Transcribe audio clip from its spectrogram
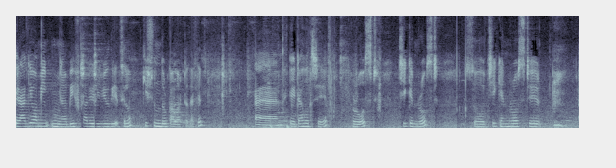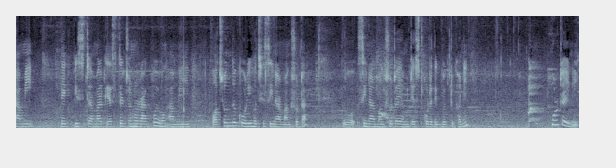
এর আগেও আমি বিফ কারি রিভিউ দিয়েছিলাম। কি সুন্দর কালারটা দেখেন। অ্যান্ড এটা হচ্ছে roast chicken roast. So chicken রোস্টের আমি লেগ পিসটা আমার গ্যাসদের জন্য রাখব এবং আমি পছন্দ করি হচ্ছে সিনার মাংসটা। তো সিনার মাংসটাই আমি টেস্ট করে দেখব একটুখানি। পুরোটাই নেই।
